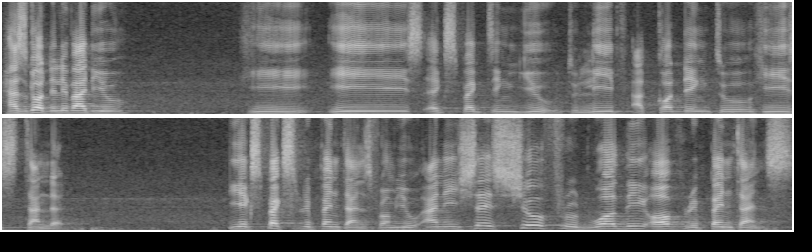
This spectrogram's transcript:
Has God delivered you? He is expecting you to live according to His standard. He expects repentance from you, and He says, Show fruit worthy of repentance.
